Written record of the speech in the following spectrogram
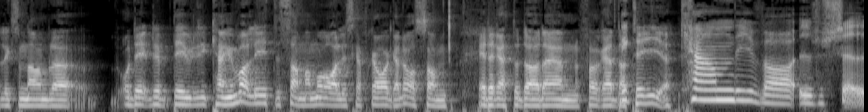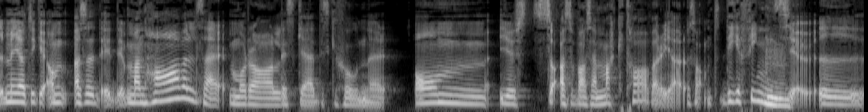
liksom när de blir... Och det, det, det, kan ju vara lite samma moraliska fråga då som är det rätt att döda en för att rädda Det- tio? Kan det ju vara i och för sig, men jag tycker om, alltså man har väl så här moraliska diskussioner om just så, alltså vad så här makthavare gör och sånt. Det finns ju i,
